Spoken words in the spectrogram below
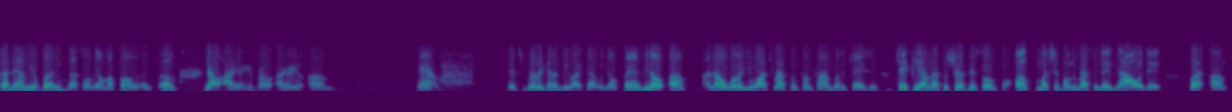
Goddamn mute button messing with me on my phone. Um, no, I hear you, bro. I hear you. Um, damn, it's really gonna be like that with no fans. You know, um, I know Willa, you watch wrestling sometimes on occasion. JP, I'm not so sure if you're so uh, much up on the wrestling days nowadays, but um,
